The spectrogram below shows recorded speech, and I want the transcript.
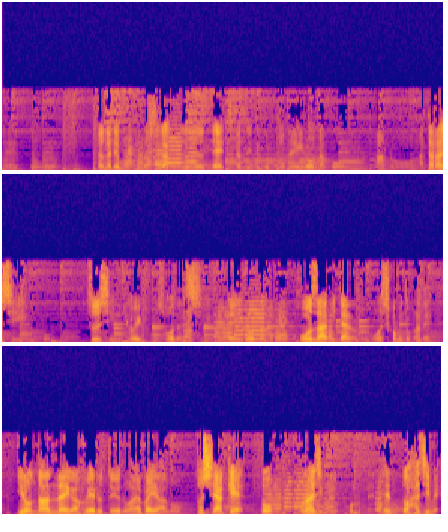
えっ、ー、と、なんかでもこの4月ね、近づいてくるとね、いろんなこう、あの、新しい、こう、通信教育もそうですし、ね、いろんなこう、講座みたいなのの申し込みとかね、いろんな案内が増えるというのは、やっぱりあの、年明けと同じく、このね、年度始め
